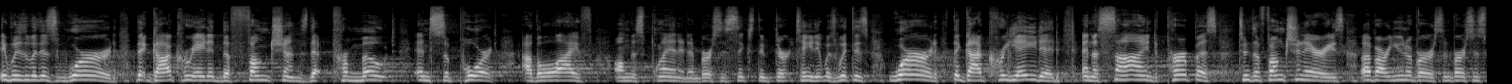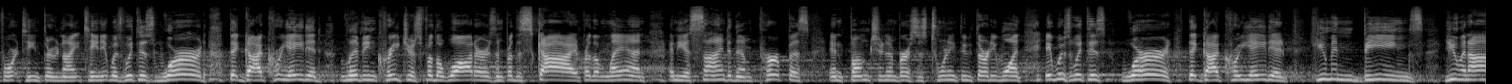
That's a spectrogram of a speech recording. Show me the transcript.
It was with His Word that God created the functions that promote and support the life on this planet in verses 6 through 13. It was with His Word that God created and assigned purpose to the functionaries of our universe in verses 14 through 19. It was with His Word that God created living creatures for the waters and for the sky and for the land, and He assigned to them purpose and function in verses 20 through 31. It was with His Word that God created human beings, you and I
